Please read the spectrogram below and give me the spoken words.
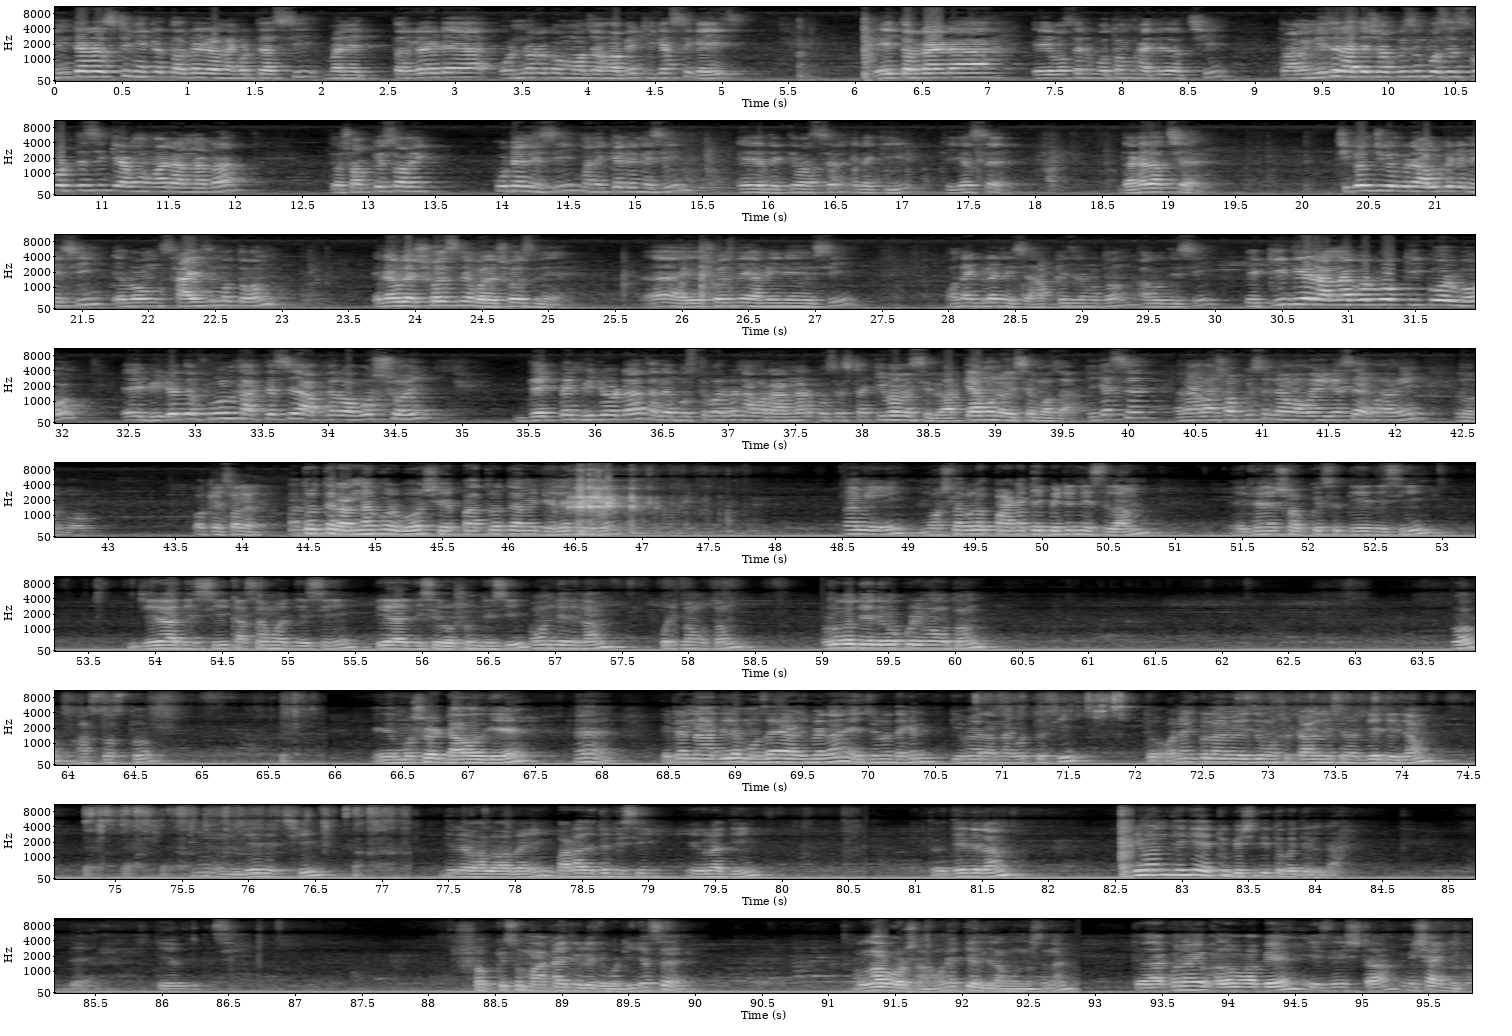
Interesting একটা তরকারি রান্না করতে আসছি। মানে তরকারিটা অন্যরকম মজা হবে, ঠিক আছে গাইজ এই তরকারিটা এই বছরের প্রথম খাইতে যাচ্ছি। তো আমি নিজের হাতে সব কিছু প্রসেস করতেছি কেমন হয় রান্নাটা। তো সব কিছু আমি কুটে নিছি মানে কেটে নিছি। এই যে দেখতে পাচ্ছেন, এটা কি? ঠিক আছে? দেখা যাচ্ছে। চিকন চিকন করে আলু কেটে নিয়েছি এবং সাইজ মতন, এটা বলে সজনে বলে, সজনে। হ্যাঁ এই সজনে আমি নিয়ে নিয়েছি অনেকগুলো নিয়েছি, হাফ কেজির মতন আলু দিছি এ কি দিয়ে রান্না করব, কি করব, এই ভিডিওতে ফুল থাকতেছে, আপনারা অবশ্যই দেখবেন ভিডিওটা, তাহলে বুঝতে পারবেন আমার রান্নার প্রসেসটা কীভাবে ছিল আর কেমন হয়েছে মজা, ঠিক আছে? মানে আমার সব কিছু নেওয়া হয়ে গেছে, এখন আমি ধরবো। ওকে চলেন। পাত্রতে রান্না করব, সে পাত্রতে আমি ঢেলে দিব। আমি মশলাগুলো পাটাতে বেটে নিয়েছিলাম, এখানে সব কিছু দিয়ে দিছি। জিরা দিছি, কাঁচামরিচ দিছি, পেঁয়াজ দিছি, রসুন দিছি, লবণ দিয়ে দিলাম পরিমাণ মতন। হলুদও দিয়ে দেবো পরিমাণ মতন। আস্তে আস্তে। এই মসুরের ডাউল দিয়ে হ্যাঁ এটা না দিলে মজাই আসবে না, এই জন্য দেখেন কীভাবে রান্না করতেছি। তো অনেকগুলো আমি এই যে মসুর ডাল নিয়েছি দিয়ে দিলাম। হুম, দিয়ে দিচ্ছি। দিলে ভালো হবে। বাড়া যেটা দিছি, এগুলা দিই। তো দিয়ে দিলাম। পরিমাণ থেকে একটু বেশি দিতে হবে তেলটা। তেল দিতেছি। সব কিছু মাখায় তুলে দেবো, ঠিক আছে? আল্লাহ ভরসা, অনেক তেল দিলাম, মনে হচ্ছে না? তো এখন আমি ভালোভাবে এই জিনিসটা মিশাই নিব।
